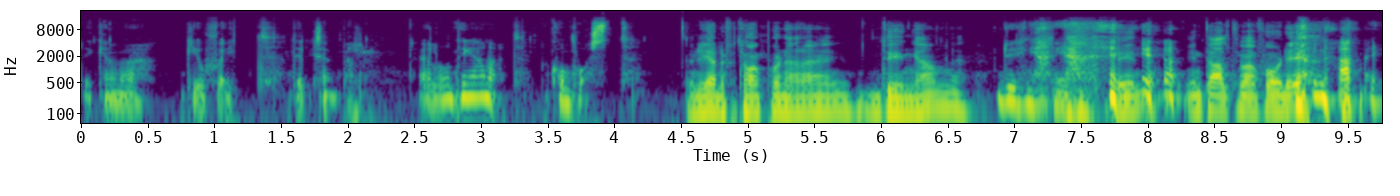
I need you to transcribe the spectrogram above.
Det kan vara koskit till exempel. Eller någonting annat, kompost. Det gäller att få tag på den här dyngan. Dyngan, ja. Det är inte alltid man får det. Nej.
